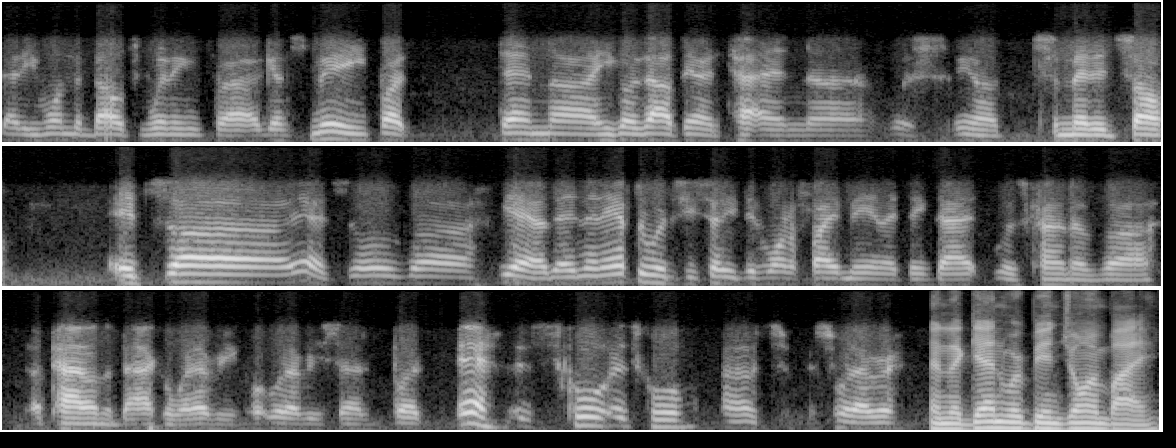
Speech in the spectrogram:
that he won the belts winning uh, against me, but then uh, he goes out there and, ta- and uh, was you know submitted. So it's uh yeah, it's so uh, yeah. And then afterwards, he said he did want to fight me, and I think that was kind of uh, a pat on the back or whatever he whatever he said. But yeah, it's cool. It's cool. Uh, it's, it's whatever. And again, we're being joined by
